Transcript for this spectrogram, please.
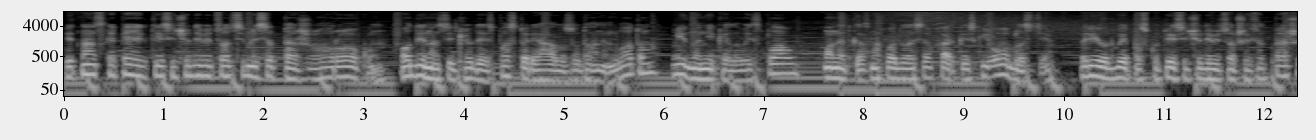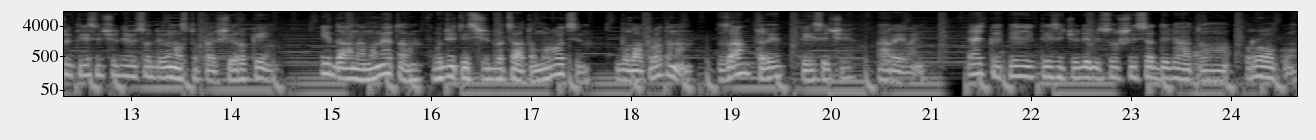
15 копійок 1971 року. 11 людей спостерігало за даним лотом. Мідно-нікелевий сплав. Монетка знаходилася в Харківській області. Період випуску 1961-1991 роки. І дана монета у 2020 році була продана за 3 тисячі гривень. 5 копійок 1969 року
